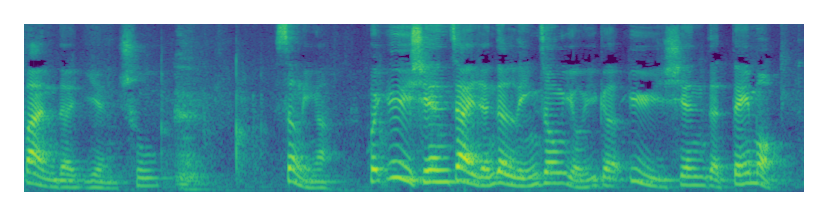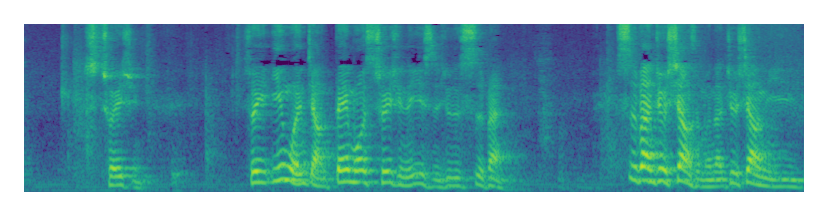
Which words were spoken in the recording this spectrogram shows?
范的演出。圣灵啊，会预先在人的灵中有一个预先的 demonstration。所以英文讲 demonstration 的意思就是示范。示范就像什么呢？就像你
